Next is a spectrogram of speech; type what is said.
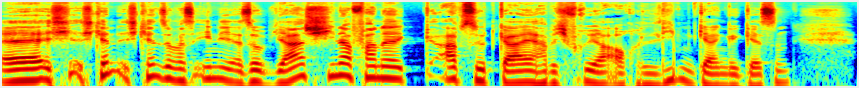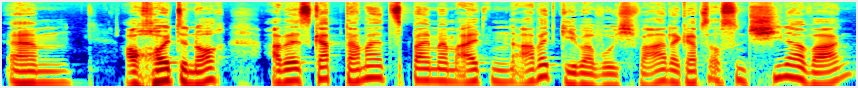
Äh, ich ich kenne ich kenn sowas ähnliches. Also ja, China-Pfanne, absolut geil, habe ich früher auch liebend gern gegessen. Ähm, auch heute noch. Aber es gab damals bei meinem alten Arbeitgeber, wo ich war, da gab es auch so einen China-Wagen.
